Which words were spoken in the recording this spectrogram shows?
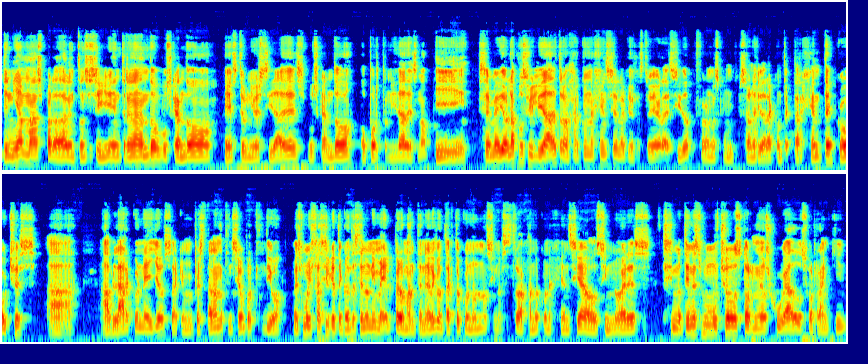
tenía más para dar. Entonces seguí entrenando, buscando, este, universidades, buscando oportunidades, ¿no? Y se me dio la posibilidad de trabajar con una agencia a la que estoy agradecido. Fueron los que me empezaron a ayudar a contactar gente, coaches, a hablar con ellos, a que me prestaran atención, porque digo, es muy fácil que te contesten un email, pero mantener el contacto con uno si no estás trabajando con agencia o si no eres, si no tienes muchos torneos jugados o ranking,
